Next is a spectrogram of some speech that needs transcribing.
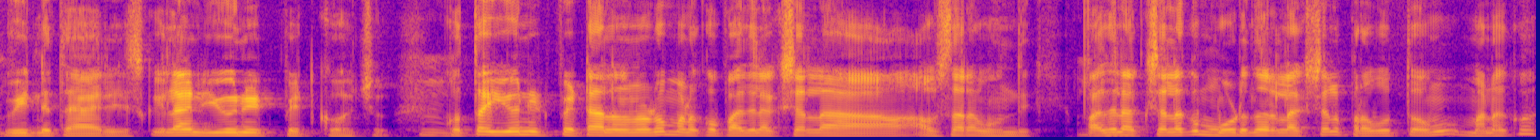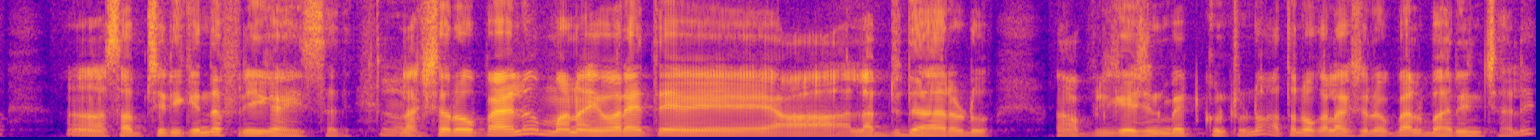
వీటిని తయారు చేసుకో ఇలాంటి యూనిట్ పెట్టుకోవచ్చు. కొత్త యూనిట్ పెట్టాలన్నప్పుడు మనకు పది లక్షల అవసరం ఉంది. పది లక్షలకు మూడున్నర లక్షలు ప్రభుత్వము మనకు సబ్సిడీ కింద ఫ్రీగా ఇస్తుంది. లక్ష రూపాయలు మనం ఎవరైతే లబ్ధిదారుడు అప్లికేషన్ పెట్టుకుంటుండో అతను ఒక లక్ష రూపాయలు భరించాలి.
